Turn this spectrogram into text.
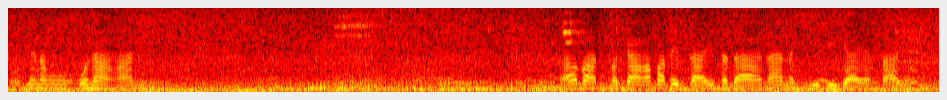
Huwag nyo nang unahan. Dapat magkakapatid tayo sa daanan, nagbibigayan tayo.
